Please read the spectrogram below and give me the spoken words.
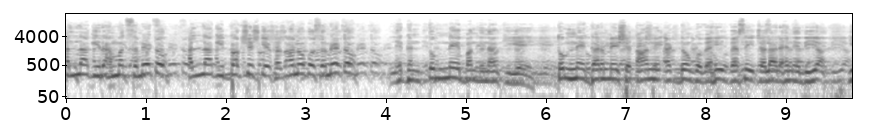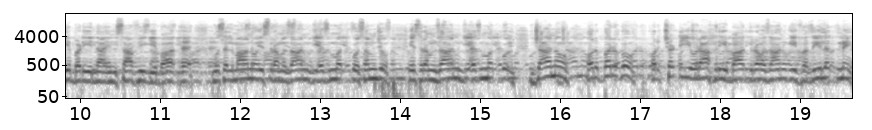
अल्लाह की रहमत समेटो, अल्लाह की बख्शिश के खजानों को समेटो। लेकिन तुमने बंद ना किए। तुमने घर में शैतानी अड्डों को वही, वैसे ही चला रहने दिया, ये बड़ी नाइंसाफ़ी की बात है। मुसलमानों, इस रमज़ान की अजमत को समझो, इस रमज़ान की अजमत को जानो और बरगो और छठी और आखिरी बात रमज़ान की फजीलत में।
